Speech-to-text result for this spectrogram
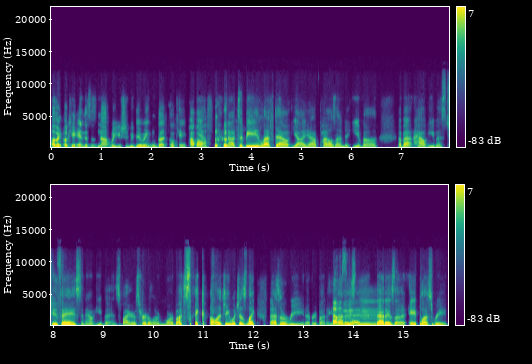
I'm like, okay, and this is not what you should be doing, but okay, pop Yeah. off. Not to be left out, Yaya piles onto Eva about how Eva's two faced and how Eva inspires her to learn more about psychology, which is like that's a read, everybody. That That was is good. that Mm. a A plus read.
